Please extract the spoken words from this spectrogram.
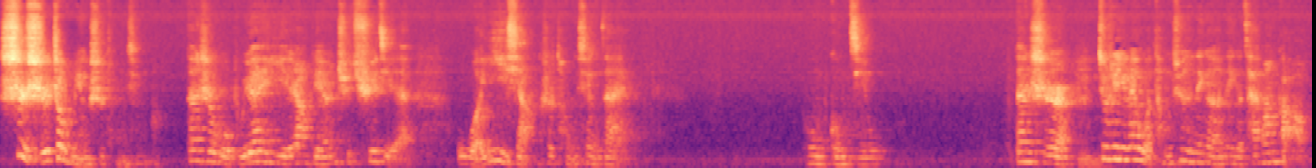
事实证明是同性嘛，但是我不愿意让别人去曲解我臆想是同性在攻攻击我。但是就是因为我腾讯的那个那个采访稿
